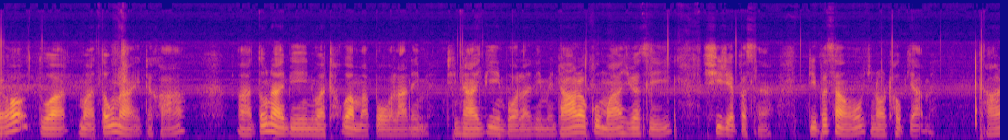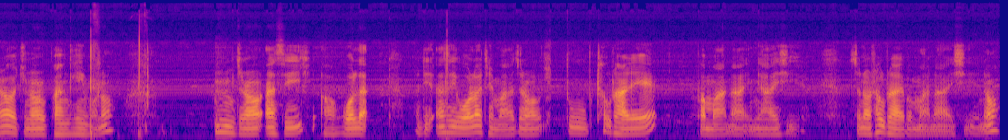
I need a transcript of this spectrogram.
တော့သူကဒီမှာ3နာရီတခါ အာ3နာရီပြည့်ရင်ဒီမှာထောက်ကမှာပေါ်လာနိုင်မယ်ဒီနာရီပြည့်ရင်ပေါ်လာနိုင်မယ်ဒါကတော့ကိုမှာ USD ရှိတဲ့ပတ်စံဒီပတ်စံကိုကျွန်တော်ထုတ်ပြမယ်ဒါကတော့ကျွန်တော်တို့ banking ပေါ့နော်ကျွန်တော် NC wallet ဒီ NC wallet ထဲမှာကျွန်တော်သူထုတ်ထားတဲ့ပမာဏအများကြီးရှိတယ်ကျွန်တော်ထုတ်ထားတဲ့ပမာဏကြီးရှိတယ်နော်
